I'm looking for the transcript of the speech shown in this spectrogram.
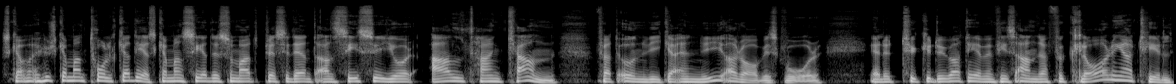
Ska man, hur ska man tolka det? Ska man se det som att president al-Sisi gör allt han kan för att undvika en ny arabisk vår? Eller tycker du att det även finns andra förklaringar till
